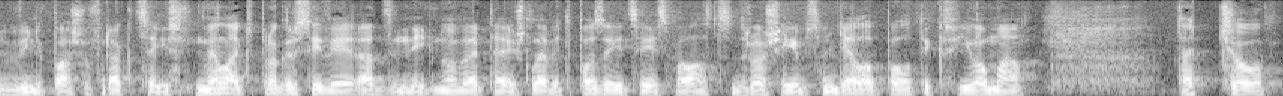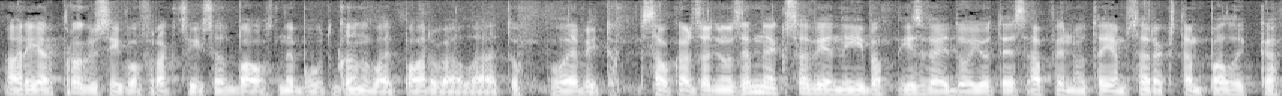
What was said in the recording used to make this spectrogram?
viņu pašu frakcijas. Vienlaikus progresīvie ir atzinīgi novērtējuši Levita pozīcijas valsts drošības un ģeopolitikas jomā. Taču arī ar progresīvo frakcijas atbalstu nebūtu gana, lai pārvēlētu Levitu. Savukārt Zaļo zemnieku savienība, izveidojoties apvienotajam sarakstam, palika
